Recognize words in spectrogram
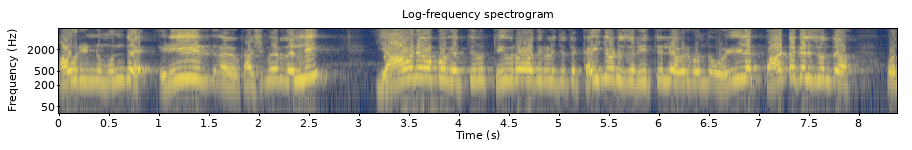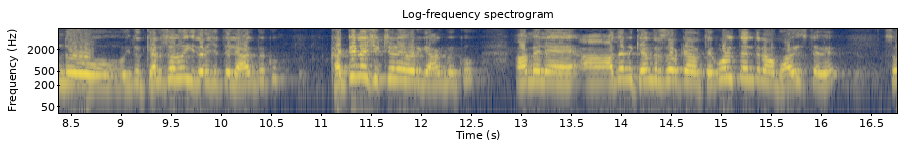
ಅವರಿನ್ನು ಮುಂದೆ ಇಡೀ ಕಾಶ್ಮೀರದಲ್ಲಿ ಯಾವನೇ ಒಬ್ಬ ವ್ಯಕ್ತಿಯೂ ತೀವ್ರವಾದಿಗಳ ಜೊತೆ ಕೈ ಜೋಡಿಸೋ ರೀತಿಯಲ್ಲಿ ಅವರಿಗೊಂದು ಒಳ್ಳೆ ಪಾಠ ಕಲಿಸುವಂಥ ಒಂದು ಇದು ಕೆಲಸನೂ ಇದರ ಜೊತೆಯಲ್ಲಿ ಆಗಬೇಕು. ಕಠಿಣ ಶಿಕ್ಷಣ ಇವರಿಗೆ ಆಗಬೇಕು. ಆಮೇಲೆ ಅದನ್ನು ಕೇಂದ್ರ ಸರ್ಕಾರ ತಗೊಳ್ತೆ ಅಂತ ನಾವು ಭಾವಿಸ್ತೇವೆ. ಸೊ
